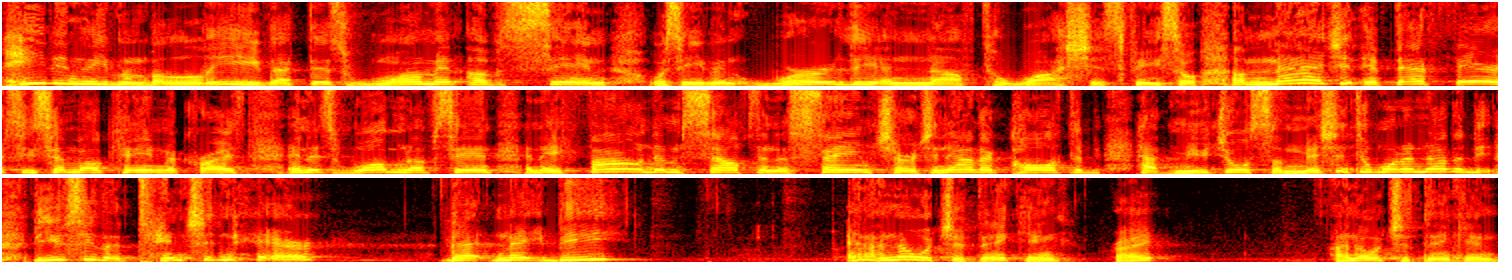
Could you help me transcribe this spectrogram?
he didn't even believe that this woman of sin was even worthy enough to wash his feet. So imagine if that Pharisee somehow came to Christ and this woman of sin and they found themselves in the same church and now they're called to have mutual submission to one another. Do you see the tension there that may be? And I know what you're thinking, right? I know what you're thinking.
